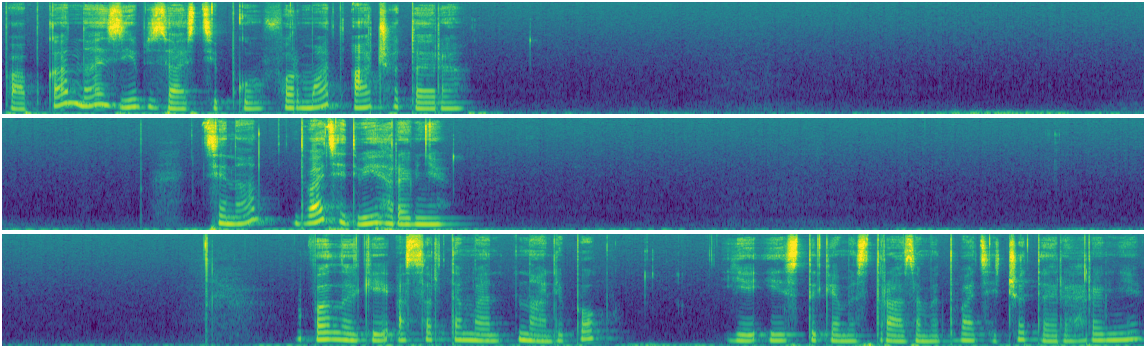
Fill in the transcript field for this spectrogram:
Папка на зіп застіпку. Формат А4. Ціна 22 гривні. Великий асортимент наліпок є із такими стразами 24 гривні,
